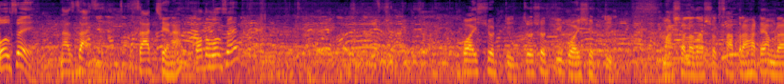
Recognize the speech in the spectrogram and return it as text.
বলছে? না চাচ্ছে না। কত বলছে? পঁয়ষট্টি, চৌষট্টি, পঁয়ষট্টি। মার্শাল্লাহ দর্শক, সাতরাহাটে আমরা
